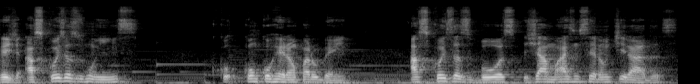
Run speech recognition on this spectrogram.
Veja, as coisas ruins concorrerão para o bem, as coisas boas jamais não serão tiradas,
